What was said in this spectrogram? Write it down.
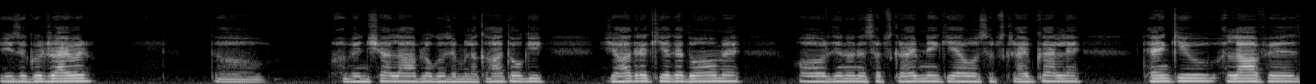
ہی از اے گڈ ڈرائیور تو اب انشاءاللہ آپ لوگوں سے ملاقات ہوگی. یاد رکھیے گا دعاؤں میں اور جنہوں نے سبسکرائب نہیں کیا وہ سبسکرائب کر لیں. تھینک یو اللہ حافظ.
